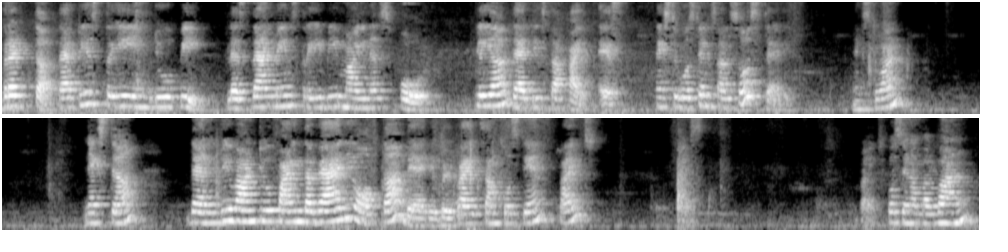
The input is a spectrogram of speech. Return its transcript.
breadth that is 3 into b. Less than means 3b minus 4. Clear? That is the height. Next question is also study. Next one. Next, uh, then we want to find the value of the variable. Write some question, right? Right. Question number one.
